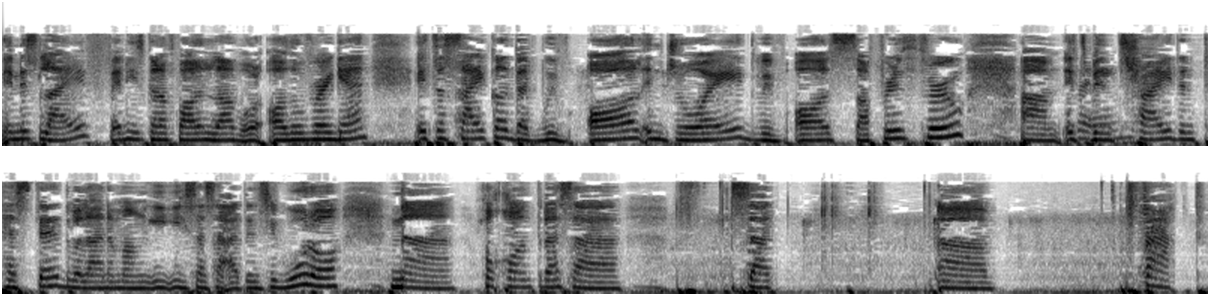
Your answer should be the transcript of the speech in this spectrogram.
in his life and he's gonna fall in love all, all over again. It's a cycle that we've all enjoyed, we've all suffered through. Um, it's been tried and tested. Wala namang iisa sa atin siguro na kukontra sa sa uh, fact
